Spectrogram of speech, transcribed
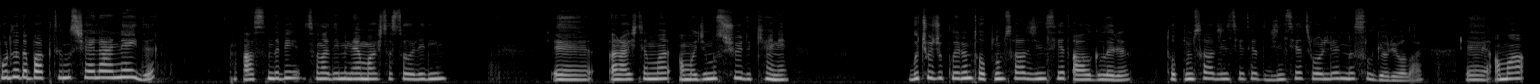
Burada da baktığımız şeyler neydi? Aslında bir sana demin en başta söylediğim e, araştırma amacımız şuydu ki hani bu çocukların toplumsal cinsiyet algıları, toplumsal cinsiyet ya da cinsiyet rolleri nasıl görüyorlar? E, ama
